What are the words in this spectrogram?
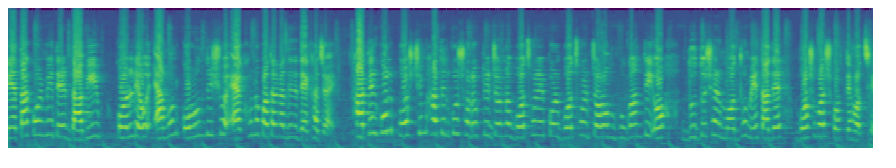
নেতাকর্মীদের দাবি করলেও এমন করুণ দৃশ্য এখনও পাতারকান্দিতে দেখা যায়। হাতিরগুল, পশ্চিম হাতিরগুল সড়কটির জন্য বছরের পর বছর চরম ভোগান্তি ও দুর্দশার মাধ্যমে তাদের বসবাস করতে হচ্ছে।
